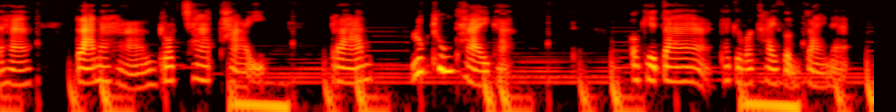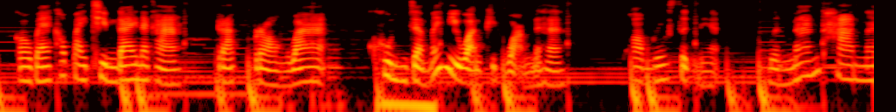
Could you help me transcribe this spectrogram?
นะคะร้านอาหารรสชาติไทย ร้านลูกทุ่งไทยค่ะ โอเคจ้า ถ้าเกิดว่าใครสนใจเนี่ยก็แวะเข้าไปชิมได้นะคะ รับรองว่าคุณจะไม่มีวันผิดหวังนะคะ ความรู้สึกเนี่ย เหมือนนั่งทานใน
